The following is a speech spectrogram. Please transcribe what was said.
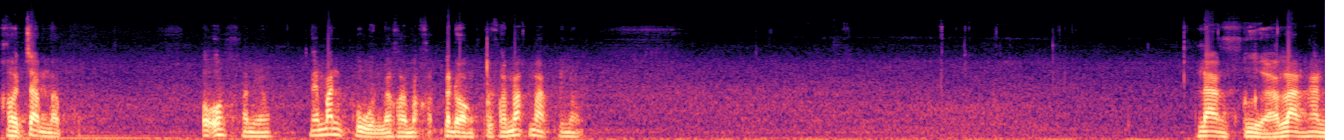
เขาจำแบบ โอ้โหเขาวเหนี้ยวในมันปูนแล้วคอยมากระดองปูคอยมากๆพี่น้อง ล่างเกลือล่างหั่น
